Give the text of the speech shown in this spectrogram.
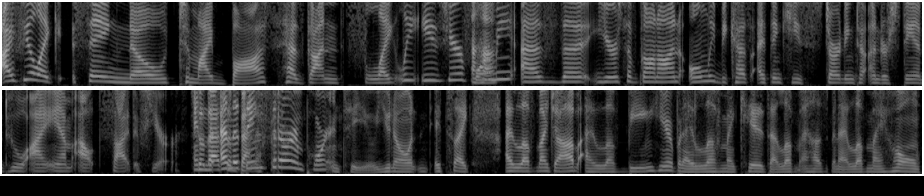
I feel like saying no to my boss has gotten slightly easier for Uh-huh. me as the years have gone on, only because I think he's starting to understand who I am outside of here. So and the, that's and the things that are important to you. You know, it's like I love my job, I love being here, but I love my kids, I love my husband, I love my home.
